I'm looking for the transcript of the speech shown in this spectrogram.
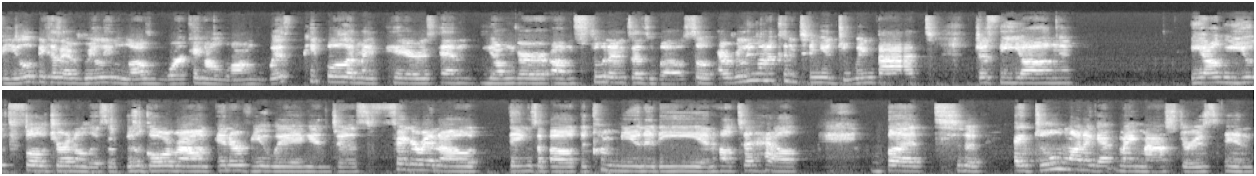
field because I really love working along with people and my peers and younger um, students as well. So I really want to continue doing that. Just young, young, youthful journalism. Just go around interviewing and just figuring out things about the community and how to help. But I do want to get my master's in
